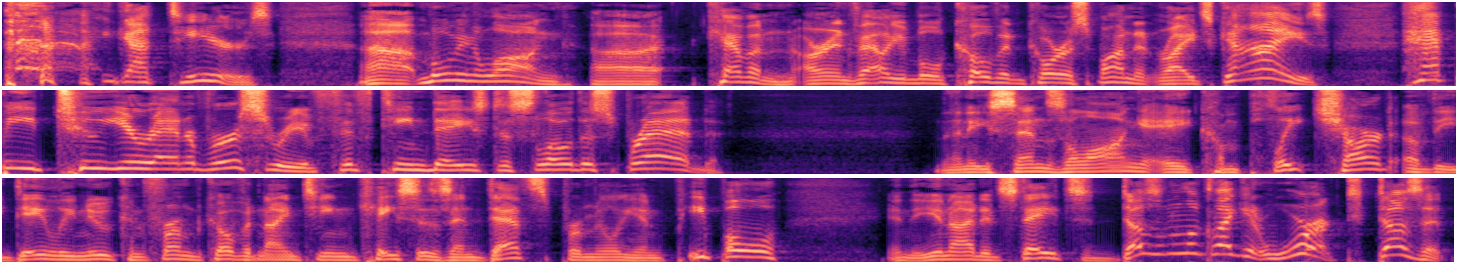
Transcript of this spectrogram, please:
I got tears. Uh, moving along, uh, Kevin, our invaluable COVID correspondent, writes, Guys, happy two year anniversary of 15 days to slow the spread. Then he sends along a complete chart of the daily new confirmed COVID 19 cases and deaths per million people in the United States. Doesn't look like it worked, does it?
